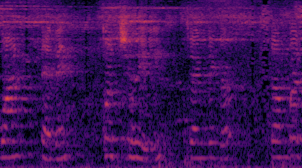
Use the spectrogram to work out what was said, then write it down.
one seven कुछ Chandigarh number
